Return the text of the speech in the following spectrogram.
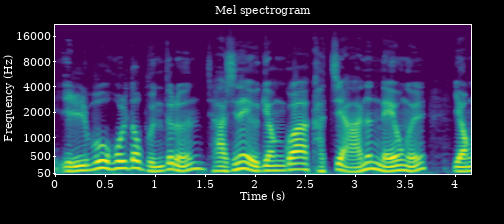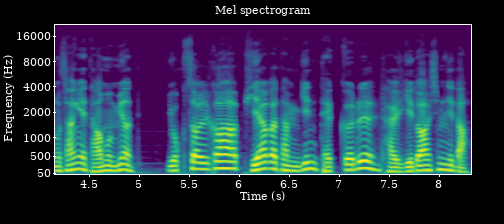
일부 홀더 분들은 자신의 의견과 같지 않은 내용을 영상에 담으면 욕설과 비하가 담긴 댓글을 달기도 하십니다.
